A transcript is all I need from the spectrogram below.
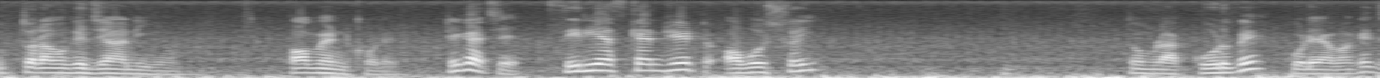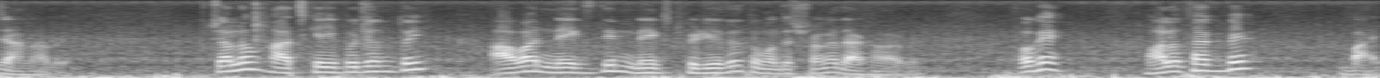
উত্তর আমাকে জানিও কমেন্ট করে, ঠিক আছে? সিরিয়াস ক্যান্ডিডেট অবশ্যই তোমরা করবে, করে আমাকে জানাবে। চলো, আজকে এই পর্যন্তই। আবার নেক্সট দিন নেক্সট ভিডিওতে তোমাদের সঙ্গে দেখা হবে। ওকে ভালো থাকবে বাই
